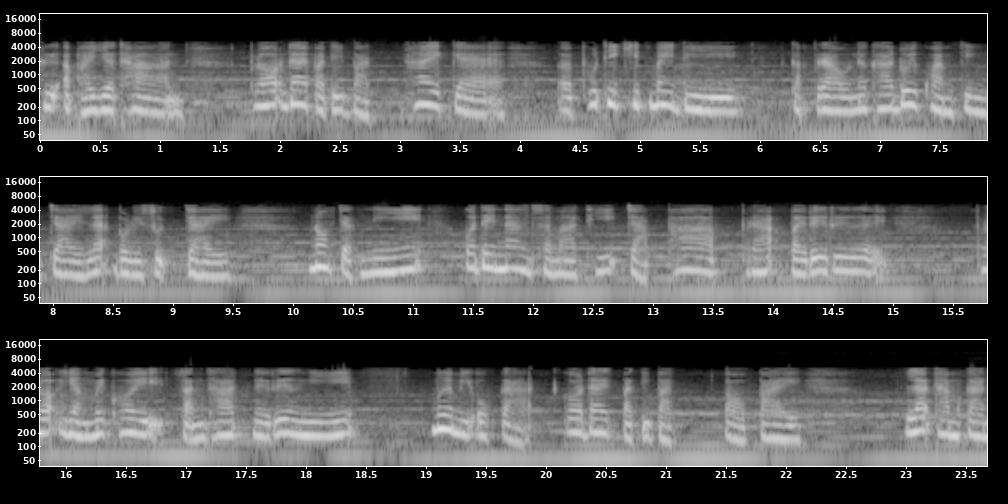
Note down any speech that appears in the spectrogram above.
คืออภัยทาน เพราะได้ปฏิบัติให้แก่ผู้ที่คิดไม่ดีกับเรานะคะด้วยความจริงใจและบริสุทธิ์ใจ นอกจากนี้ก็ได้นั่งสมาธิจับภาพพระไปเรื่อยๆ เพราะยังไม่ค่อยสันทัดในเรื่องนี้ เมื่อมีโอกาสก็ได้ปฏิบัติ ต่อไป และทำการ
